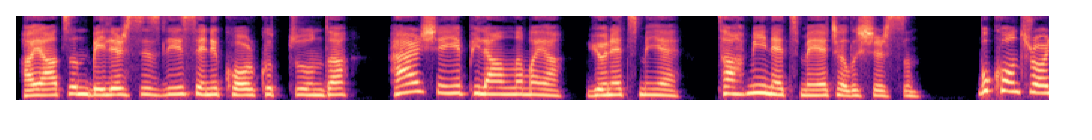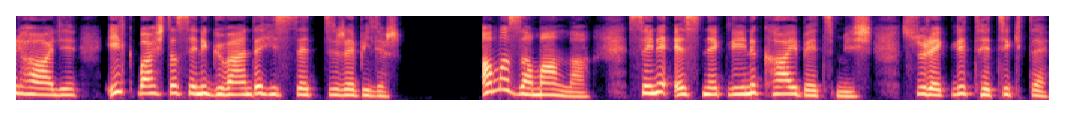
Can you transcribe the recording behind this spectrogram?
Hayatın belirsizliği seni korkuttuğunda her şeyi planlamaya, yönetmeye, tahmin etmeye çalışırsın. Bu kontrol hali ilk başta seni güvende hissettirebilir. Ama zamanla seni esnekliğini kaybetmiş, sürekli tetikte,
